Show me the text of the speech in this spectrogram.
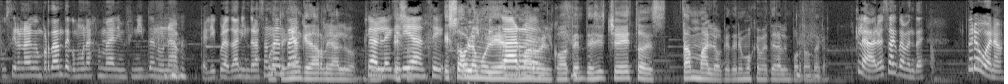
pusieron algo importante como una gema del infinito en una película tan Porque intrascendente. tenían que darle algo. Claro, Y le eso- querían, sí, Eso habla muy bien de Marvel. Cuando te decís, che, esto es tan malo que tenemos que meter algo importante acá. Claro, exactamente. Pero bueno,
